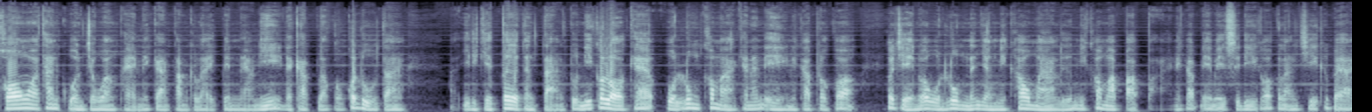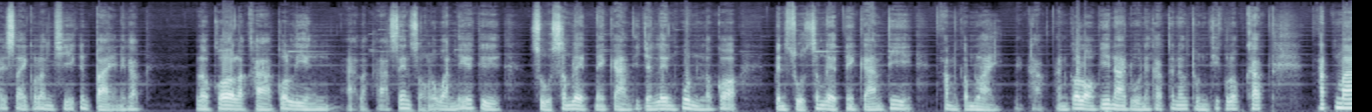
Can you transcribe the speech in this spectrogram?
พ้องว่าท่านควรจะวางแผนในการทำกำไรเป็นแนวนี้นะครับ เราผมก็ดูตามอินดิเคเตอร์ต่างๆ ตัวนี้ก็รอแค่วนลุ่มเข้ามาแค่นั้นเองนะครับ เราก็ก็จะเห็นว่าวนลุ่มนั้นยังมีเข้ามาหรือมีเข้ามาปรับปายนะครับ MACD ก็กำลังชี้ขึ้นไป RSI ก็กำลังชี้ขึ้นไปนะครับ แล้วก็ราคาก็เรียงราคาเส้น2ระวันนี่ก็คือสูตรสำเร็จในการที่จะเล่นหุ้น แล้วก็เป็นสูตรสำเร็จในการที่ทำกำไรนะครับท่านก็ลองพิจารณาดูนะครับท่านนักทุนที่เคารพครับ ถัดมา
